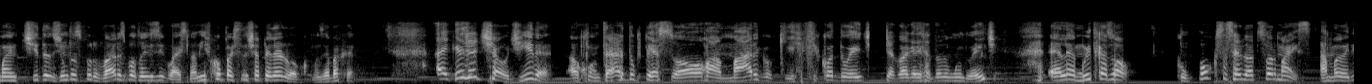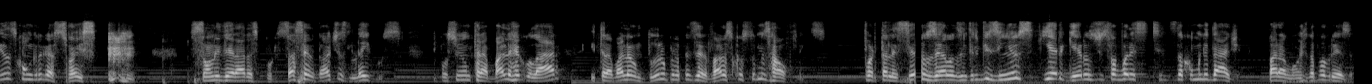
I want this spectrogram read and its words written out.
mantidas juntas por vários botões iguais. Pra mim ficou parecendo Chapeleiro Louco, mas é bacana. A igreja de Chaldira, ao contrário do pessoal amargo que ficou doente e agora deixa todo mundo doente, ela é muito casual, com poucos sacerdotes formais. A maioria das congregações são lideradas por sacerdotes leigos, que possuem um trabalho regular e trabalham duro para preservar os costumes halflings, fortalecer os elos entre vizinhos e erguer os desfavorecidos da comunidade, para longe da pobreza.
